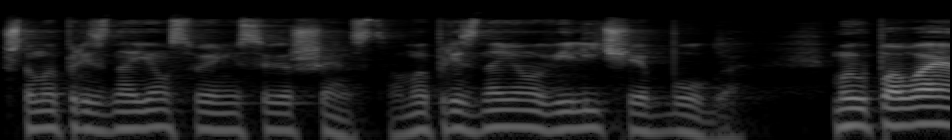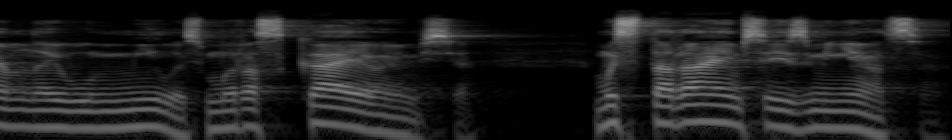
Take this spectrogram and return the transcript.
что мы признаем свое несовершенство, мы признаем величие Бога, мы уповаем на Его милость, мы раскаиваемся – мы стараемся изменяться.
